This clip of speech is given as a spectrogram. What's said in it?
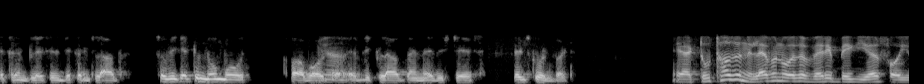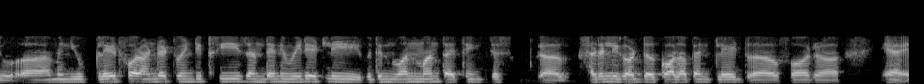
different places, different club. So we get to know more about Yeah. uh, every club and every state. It's good, but Yeah, 2011 was a very big year for you. Uh, I mean, you played for under 23s and then immediately within one month, I think, just uh, suddenly got the call up and played uh, for uh, yeah,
